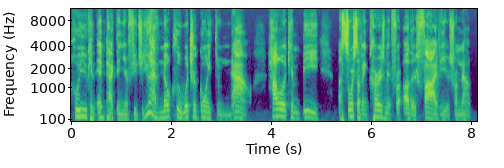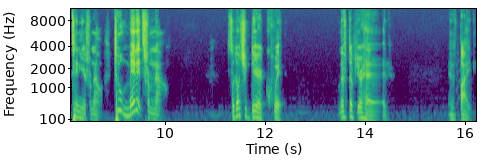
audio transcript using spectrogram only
who you can impact in your future. You have no clue what you're going through now, how it can be a source of encouragement for others five years from now, 10 years from now, two minutes from now. So don't you dare quit. Lift up your head and fight.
